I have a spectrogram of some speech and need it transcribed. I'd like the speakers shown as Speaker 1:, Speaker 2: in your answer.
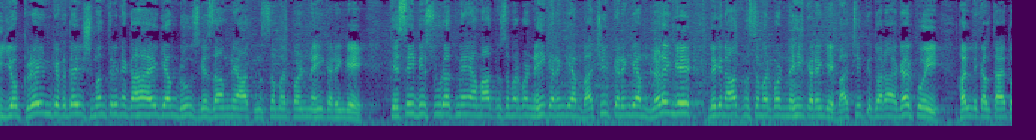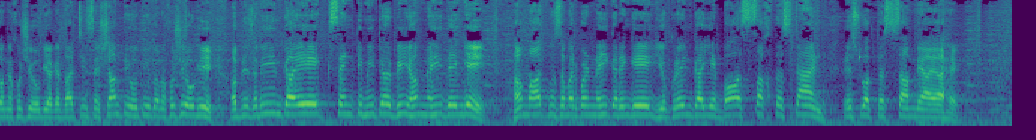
Speaker 1: Ukraine के विदेश मंत्री ने कहा है कि हम रूस के सामने आत्मसमर्पण नहीं करेंगे। किसी भी सूरत में हम आत्मसमर्पण नहीं करेंगे, हम बातचीत करेंगे, हम लड़ेंगे, लेकिन आत्मसमर्पण नहीं करेंगे। बातचीत के द्वारा अगर कोई हल निकलता है तो हमें खुशी होगी, अगर बातचीत से शांति होती है तो हमें खुशी होगी। अपनी ज़मीन का एक सेंटीमीटर भी हम नहीं देंगे। हम आत्मसमर्पण नहीं करेंगे। यूक्रेन का ये बहुत सख्त स्टैंड इस वक्त सामने आया है।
